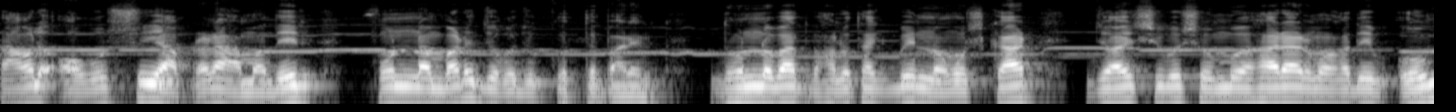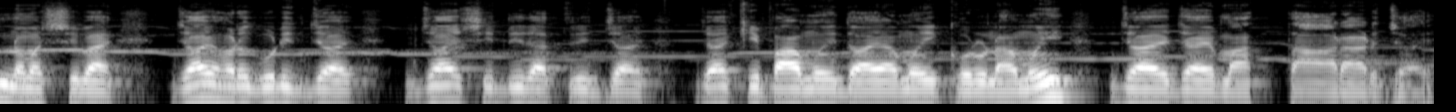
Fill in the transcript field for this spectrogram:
তাহলে অবশ্যই আপনারা আমাদের ফোন নাম্বারে যোগাযোগ করতে পারেন। ধন্যবাদ, ভালো থাকবেন, নমস্কার। জয় শিব শম্ভু হারার মহাদেব, ওম নমঃ শিবায়। জয় হরগুরির জয় জয় সিদ্ধিদাত্রীর জয় জয় কৃপাময়ী, দয়াময়ী, করুণাময়ী, জয় জয় মা তারার জয়।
